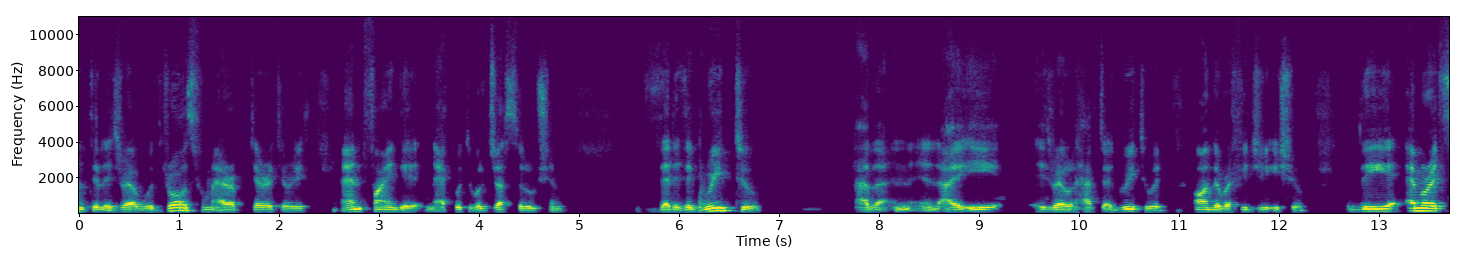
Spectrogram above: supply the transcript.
until Israel withdraws from Arab territories and find an equitable, just solution that is agreed to, and i.e., Israel will have to agree to it on the refugee issue. The Emirates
